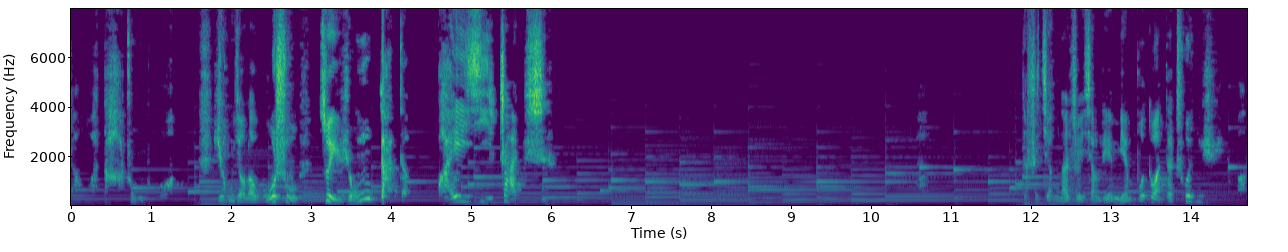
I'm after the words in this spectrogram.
让我大中国拥有了无数最勇敢的白衣战士。那是江南水乡连绵不断的春雨吗？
